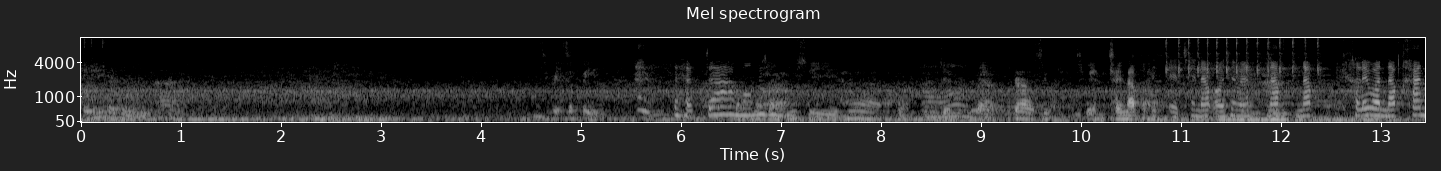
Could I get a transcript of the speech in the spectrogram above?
ตัวนี้เป็นหนึ่งจุดห้า สิบเอ็ดสปีดแต่จ้ามองไม่เห็นสามสี่ห้าหกอ๋อเจ็ดแปดเก้าสิบสิบเอ็ดใช้นับอะสิบเอ็ดใช่นับเอาใช่ไหมนับนับเขาเรียกว่านับขั้น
